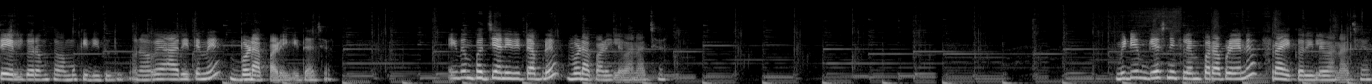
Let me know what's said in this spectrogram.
તેલ ગરમ થવા મૂકી દીધું હતું. અને હવે આ રીતે મેં વડા પાડી લીધા છે. એકદમ ભજીયાની રીતે આપણે વડા પાડી લેવાના છે. મીડિયમ ગેસની ફ્લેમ પર આપણે એને ફ્રાય કરી લેવાના છે.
